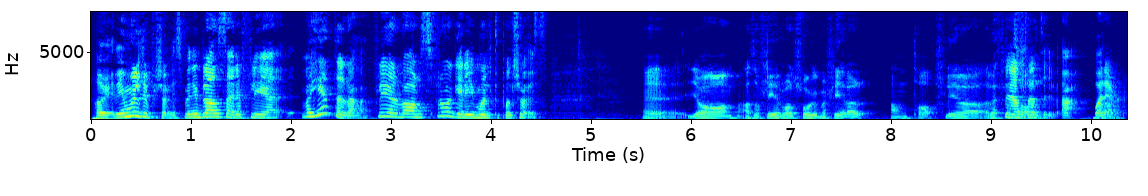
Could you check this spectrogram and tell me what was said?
Okej, det är multiple choice, men ibland så är det fler... Vad heter det då? Flervalsfrågor i multiple choice. eh, ja, alltså flervalsfrågor med flera antal, flera rätta Flera svar. alternativ. Ja, whatever.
